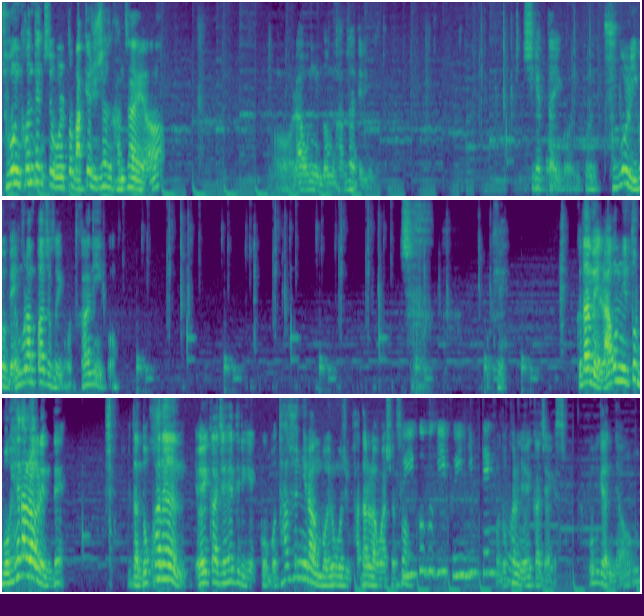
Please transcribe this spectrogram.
좋은 컨텐츠 오늘 또 맡겨주셔서 감사해요. 어, 라곰님 너무 감사드립니다. 미치겠다 이거 이거 죽을 이거 매물 안 빠져서 이거 어떡하니 이거 참 그 다음에 라곰님 또 뭐 해달라 그랬는데? 일단 녹화는 여기까지 해드리겠고 뭐 타순이랑 뭐 이런 거 좀 봐달라고 하셔서. V 꼬부기 V님 어, 땡코 녹화는 여기까지 하겠습니다. 꼬부기 안녕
